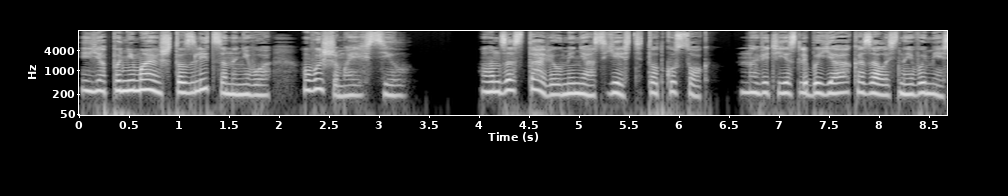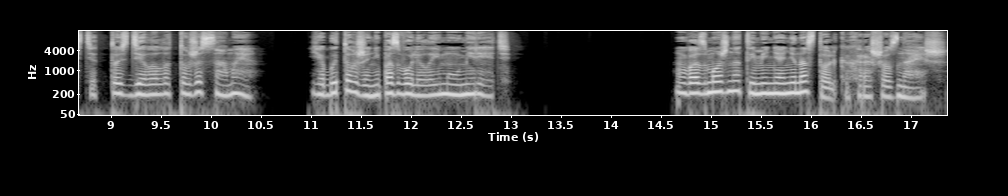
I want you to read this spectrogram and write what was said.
И я понимаю, что злиться на него выше моих сил. Он заставил меня съесть тот кусок, но ведь если бы я оказалась на его месте, то сделала то же самое. Я бы тоже не позволила ему умереть. «Возможно, ты меня не настолько хорошо знаешь»,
